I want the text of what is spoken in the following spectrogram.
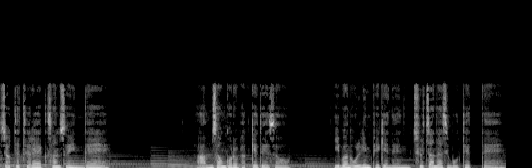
쇼트트랙 선수인데, 암 선고를 받게 돼서 이번 올림픽에는 출전하지 못했대.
